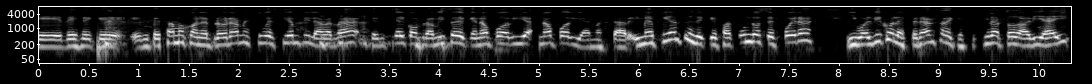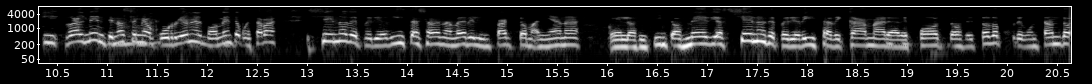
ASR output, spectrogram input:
Eh, desde que empezamos con el programa estuve siempre y la verdad sentí el compromiso de que no podía, no podía no estar. Y me fui antes de que Facundo se fuera y volví con la esperanza de que estuviera todavía ahí. Y realmente no se me ocurrió en el momento, porque estaba lleno de periodistas, ya van a ver el impacto mañana en los distintos medios, llenos de periodistas, de cámara, de fotos, de todo, preguntando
